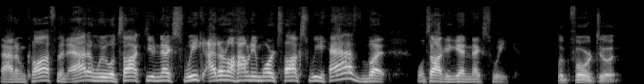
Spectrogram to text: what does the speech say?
Adam Kaufman. Adam, we will talk to you next week. I don't know how many more talks we have, but we'll talk again next week. Look forward to it.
